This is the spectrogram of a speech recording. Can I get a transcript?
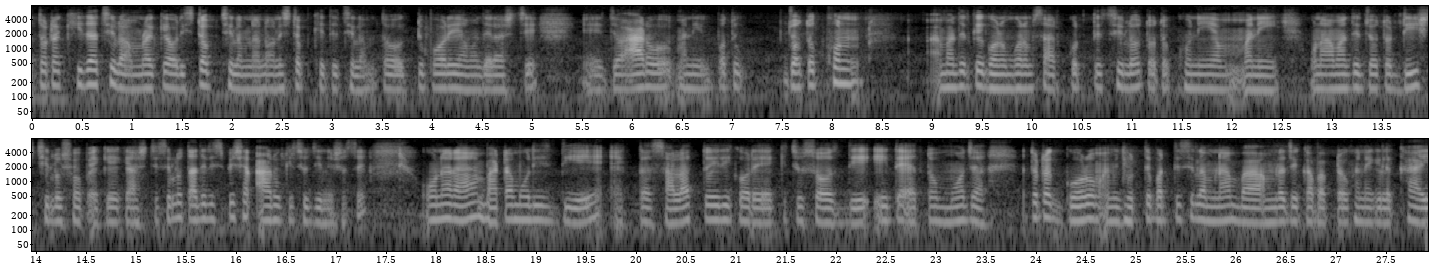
এতটা খিদা ছিল, আমরা কি আর স্টপ ছিলাম না নন স্টপ খেতেছিলাম তো একটু পরে আমাদের আসছে আরও মানে কত যতক্ষণ আমাদেরকে গরম গরম সার্ভ করতেছিল ততক্ষণই মানে ওনা আমাদের যত ডিশ ছিল সব একে একে আসতেছিল। তাদের স্পেশাল আরও কিছু জিনিস আছে। ওনারা বাটা মরিচ দিয়ে একটা সালাদ তৈরি করে, কিছু সস দিয়ে। এইটা এত মজা, এতটা গরম আমি ধরতে পারতেছিলাম না বা আমরা যে কাবাবটা ওখানে গেলে খাই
